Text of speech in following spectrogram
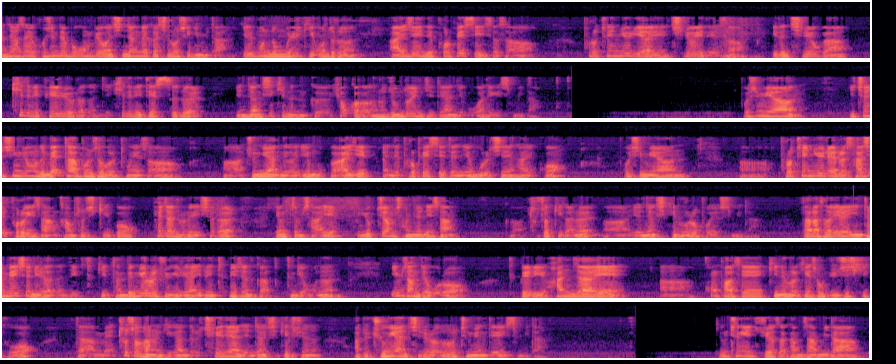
안녕하세요. 고신대 복음병원 신장내과 신호식입니다. 1분 논문읽기 오늘은 IJ 네프로패스에 있어서 proteinuria의 치료에 대해서 이런 치료가 kidney failure라든지 kidney death를 연장시키는 그 효과가 어느 정도인지에 대한 연구가 되겠습니다. 보시면 2010년도 메타 분석을 통해서 어, 중요한 그 연구, 그 IJ 네프로패스에 대한 연구를 진행하였고 보시면 어, proteinuria를 40% 이상 감소시키고 hazard ratio를 0.41, 6.3년 이상 그 투석 기간을 어, 연장시키는 걸로 보였습니다. 따라서 이런 인터메이션이라든지 특히 단백뇨를 주기 위한 이런 인터메이션 같은 경우는 임상적으로 특별히 환자의 어, 콩팥의 기능을 계속 유지시키고 그 다음에 투석하는 기간들을 최대한 연장시킬 수 있는 아주 중요한 치료로 증명되어 있습니다. 경청해 주셔서 감사합니다.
